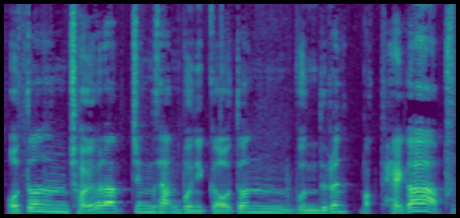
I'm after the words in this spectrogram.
어떤 저혈압 증상 보니까 어떤 분들은 막 배가 아프다.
